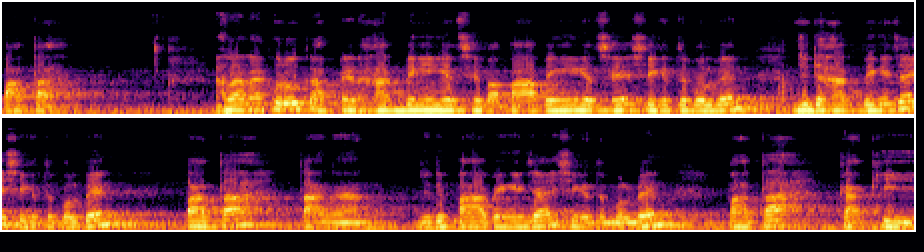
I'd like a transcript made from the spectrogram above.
পাতা। আল্লাহ না করুক আপনার হাত ভেঙে গেছে বা পা ভেঙে গেছে, সেক্ষেত্রে বলবেন, যদি হাত ভেঙে যায়, সেক্ষেত্রে বলবেন, পাতা টাঙান। যদি পা ভেঙে যায়, সেক্ষেত্রে বলবেন, পাতা কাকি।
